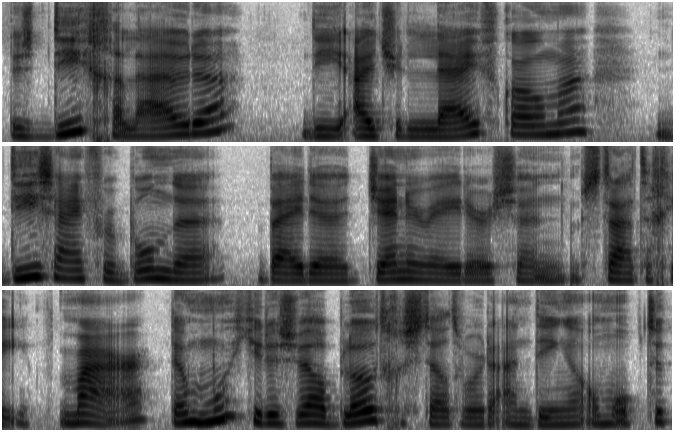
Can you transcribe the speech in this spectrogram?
Dus die geluiden die uit je lijf komen, die zijn verbonden bij de generators strategie. Maar dan moet je dus wel blootgesteld worden aan dingen om op te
